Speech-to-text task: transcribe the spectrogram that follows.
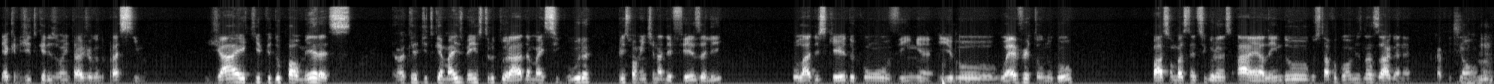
e acredito que eles vão entrar jogando para cima. Já a equipe do Palmeiras eu acredito que é mais bem estruturada, mais segura, principalmente na defesa ali. O lado esquerdo com o Vinha e o, Everton no gol passam bastante segurança. Ah, é, além do Gustavo Gomes na zaga, né? Capitão. Uhum.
